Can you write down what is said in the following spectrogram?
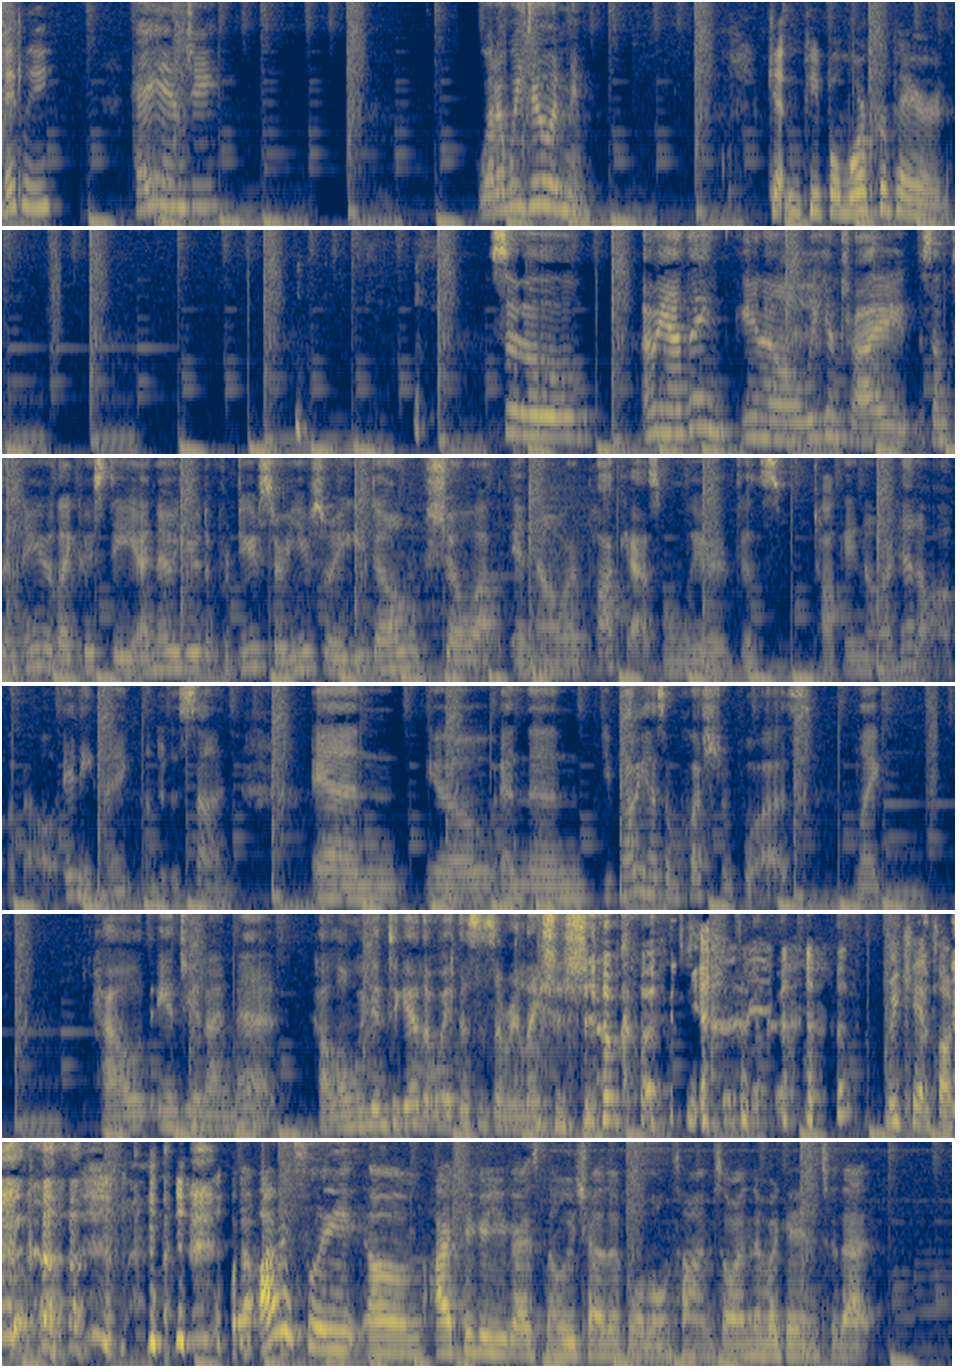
Hey, Lee. Hey, Angie. What are we doing? Getting people more prepared. So, I mean, I think, you know, we can try something new. Like, Christy, I know you're the producer. Usually you don't show up in our podcast when we're just talking our head off about anything under the sun. And, you know, and then you probably have some question for us, like how Angie and I met. How long we've been together? Wait, this is a relationship question. Yeah. we can't talk about that. well, obviously, um, I figure you guys know each other for a long time, so I never get into that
